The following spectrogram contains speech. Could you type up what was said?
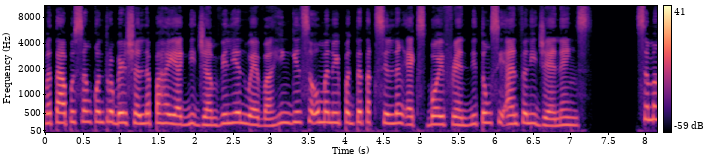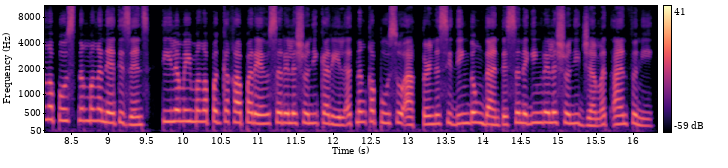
matapos ang kontrobersyal na pahayag ni Jam Villanueva hinggil sa umano'y pagtataksil ng ex-boyfriend nitong si Anthony Jennings. Sa mga post ng mga netizens, tila may mga pagkakapareho sa relasyon ni Karil at ng kapuso actor na si Dingdong Dantes sa naging relasyon ni Jam at Anthony,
